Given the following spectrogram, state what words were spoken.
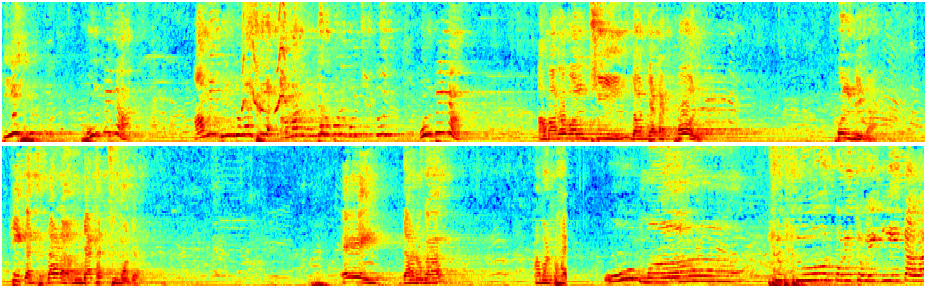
কি? শুনবি না। আমি বিন্দু মাসি আমার মুখের উপরে বলছি তুই শুনবি না। আবারও বলছি দরজাটা খোল। খুলবি না। ঠিক আছে দাঁড়া আমি দেখাচ্ছি মজা। এই দারোগা আমার ভাই ও মা। সুর করে চলে গিয়ে তালা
